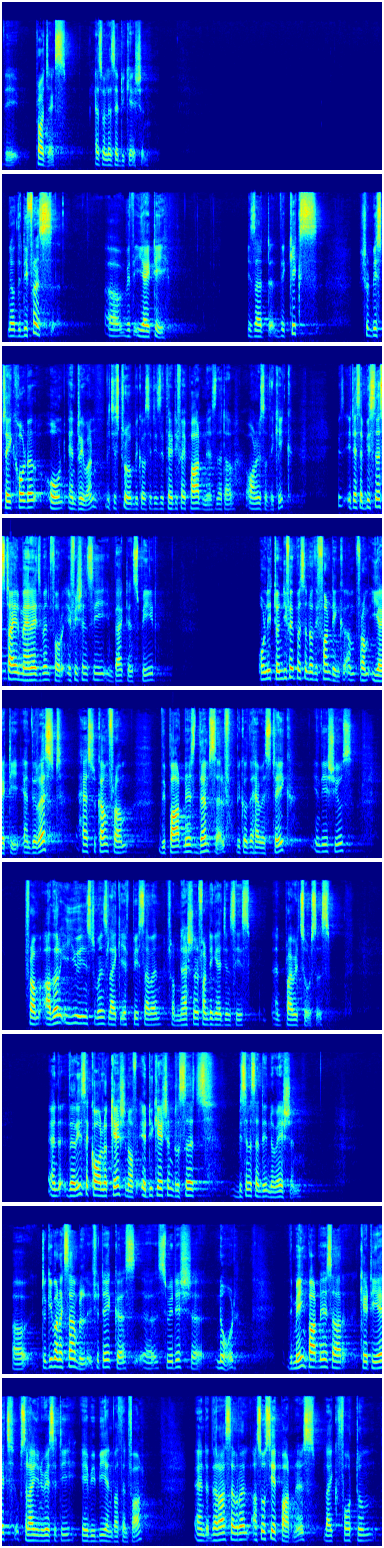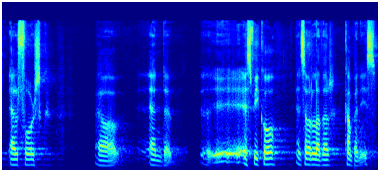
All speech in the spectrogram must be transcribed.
the projects as well as education. Now, the difference uh, with EIT is that the KICs should be stakeholder owned and driven, which is true because it is the 35 partners that are owners of the KIC. It has a business style management for efficiency, impact, and speed only 25% of the funding come from EIT, and the rest has to come from the partners themselves because they have a stake in the issues, from other EU instruments like FP7, from national funding agencies, and private sources. And there is a co-location of education, research, business, and innovation. Uh, to give an example, if you take a, a Swedish uh, node, the main partners are KTH, Uppsala University, ABB, and Vattenfall. And there are several associate partners like Fortum, Elforsk, uh, and uh, SPCO, and several other companies.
